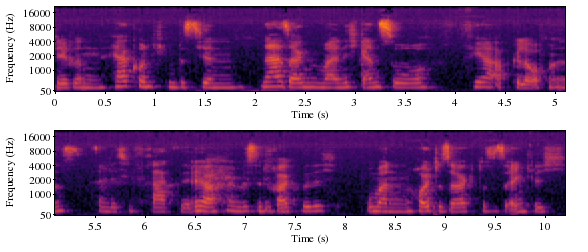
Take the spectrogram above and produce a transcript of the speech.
deren Herkunft ein bisschen, na, sagen wir mal, nicht ganz so fair abgelaufen ist. Ein bisschen fragwürdig. Ja, ein bisschen fragwürdig. Wo man heute sagt, dass es eigentlich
